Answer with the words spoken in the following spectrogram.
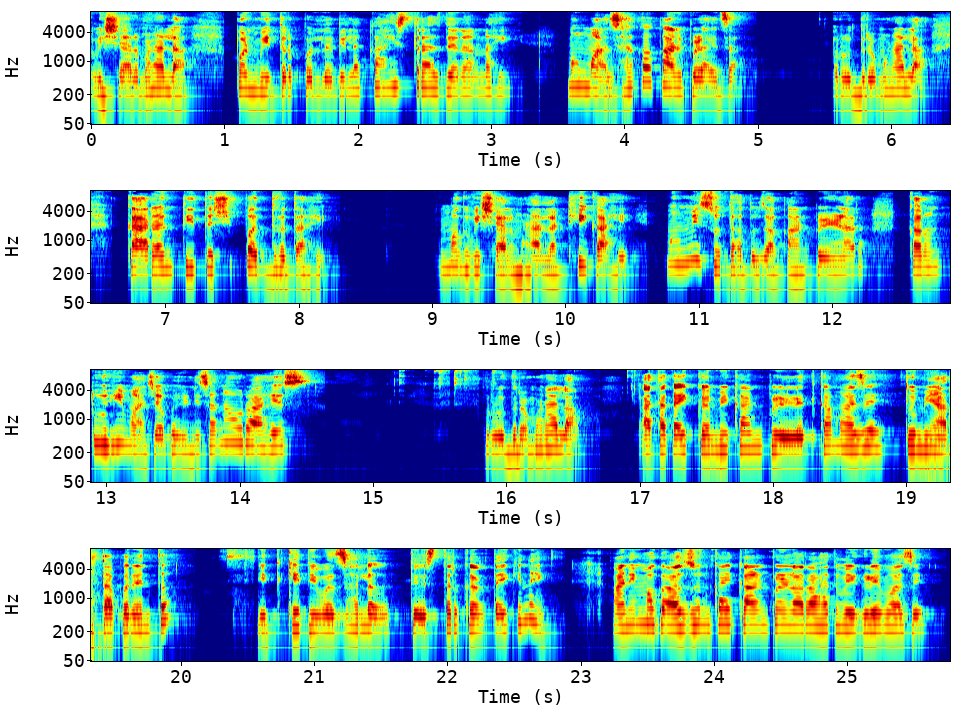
विशाल म्हणाला पण मी तर पल्लवीला काहीच त्रास देणार नाही. मग माझा का कान पिळायचा? रुद्र म्हणाला कारण ती तशी पद्धत आहे. मग विशाल म्हणाला ठीक आहे. मग मी सुद्धा तुझा कान पिळणार कारण तूही माझ्या बहिणीचा नवरा आहेस. रुद्र म्हणाला आता काही कमी कान पिळलेत का माझे? तुम्ही आतापर्यंत? इतके दिवस झालं तेच तर करताय की नाही? आणि मग अजून काय कान पिळणार आहात वेगळे माझे?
